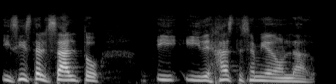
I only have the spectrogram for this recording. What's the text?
hiciste el salto y, dejaste ese miedo a un lado.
